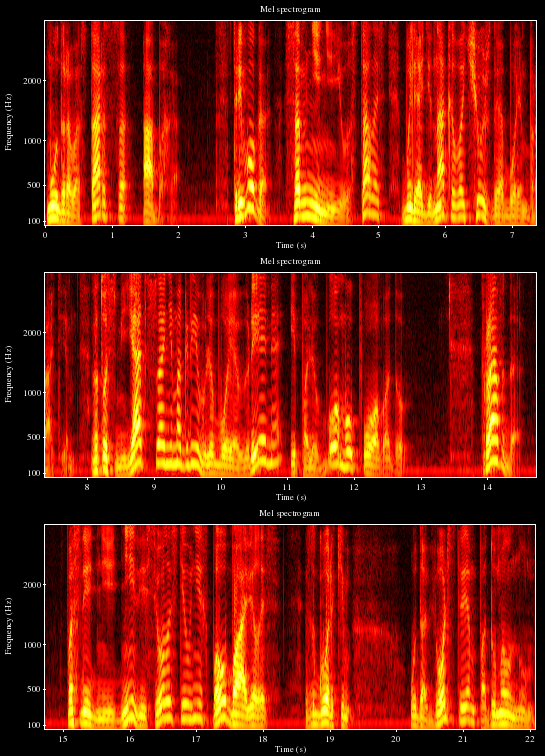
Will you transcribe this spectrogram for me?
мудрого старца Абаха. Тревога, сомнение и усталость были одинаково чужды обоим братьям, зато смеяться они могли в любое время и по любому поводу. Правда, в последние дни веселости у них поубавилось. С горьким удовольствием подумал Нум.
